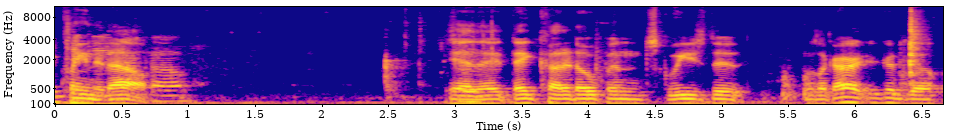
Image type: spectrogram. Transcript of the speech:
of clean it out. out. Yeah, So- they they cut it open, squeezed it. I was like, all right, you're good to go.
